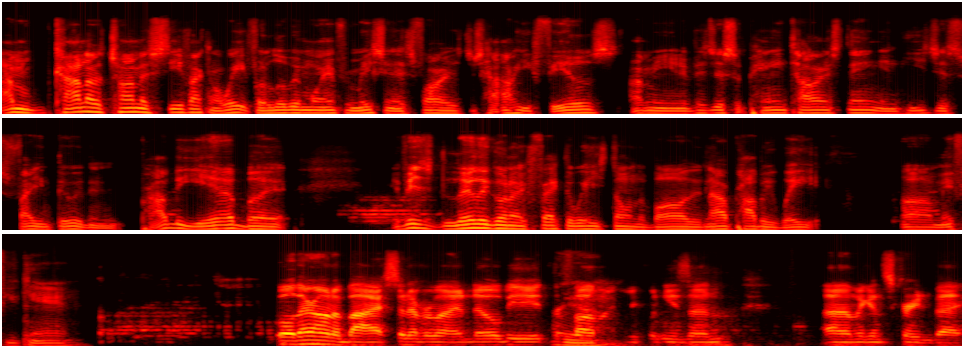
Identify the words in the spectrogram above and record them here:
I'm kind of trying to see if I can wait for a little bit more information as far as just how he feels. I mean, if it's just a pain tolerance thing and he's just fighting through it, then probably yeah. But if it's literally going to affect the way he's throwing the ball, then I'll probably wait um, if you can. Well, they're on a bye, so never mind. It'll be the yeah. following week when he's in um, against Green Bay.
